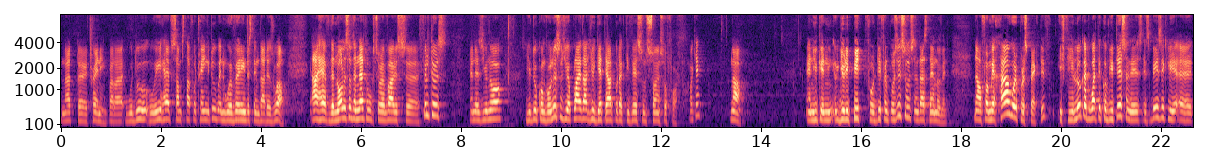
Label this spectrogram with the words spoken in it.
not uh, training. But uh, we, do, we have some stuff for training too, and we're very interested in that as well. I have the knowledge of the network through various uh, filters. And as you know, you do convolutions, you apply that, you get the output activation, so on and so forth. Okay? Now, and you can you repeat for different positions, and that's the end of it. Now, from a hardware perspective, if you look at what the computation is, it's basically a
